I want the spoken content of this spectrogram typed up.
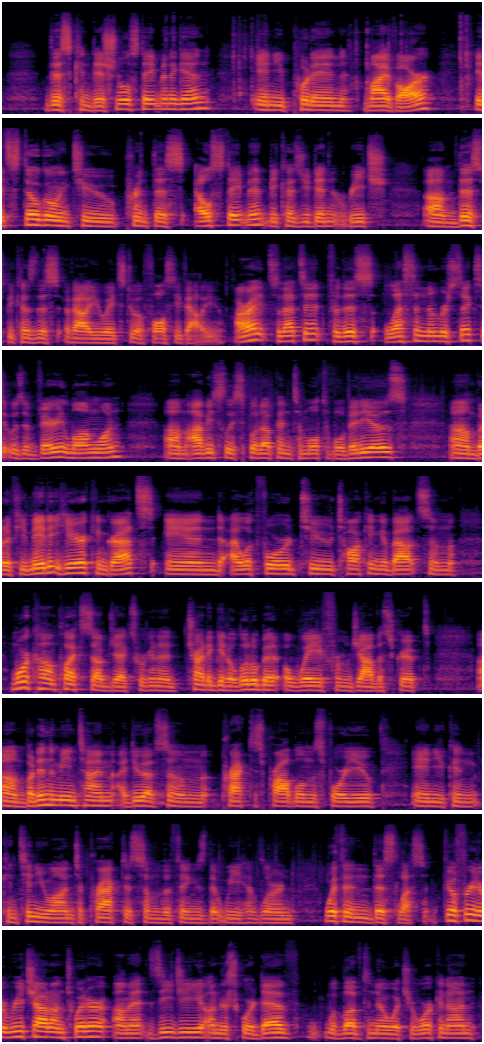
this conditional statement again and you put in myvar, it's still going to print this else statement because you didn't reach um, this because this evaluates to a falsy value. All right, so that's it for this lesson number six. It was a very long one, um, obviously split up into multiple videos. Um, but if you made it here, congrats, and I look forward to talking about some more complex subjects. We're going to try to get a little bit away from JavaScript. Um, but in the meantime, I do have some practice problems for you, and you can continue on to practice some of the things that we have learned within this lesson. Feel free to reach out on Twitter. I'm at ZG underscore dev. Would love to know what you're working on.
